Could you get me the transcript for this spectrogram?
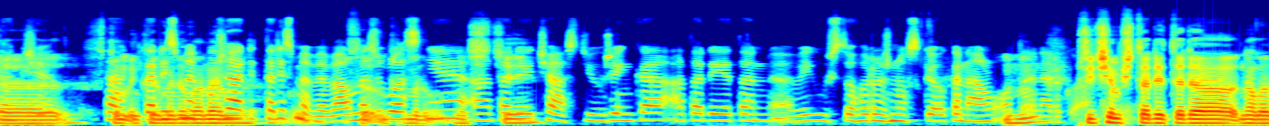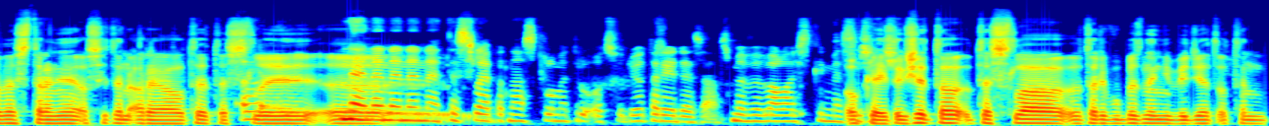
Takže, eh, v tom tak, tady jsme pořád, tady jsme ve Valmezu vlastně a tady je část Juřinka a tady je ten eh, výúst toho Rožnovského kanálu od mm-hmm. Energo. Přičemž tady teda na levé straně asi ten areál té Tesly. Uh, ne, ne, ne, ne, ne, Tesla je 15 km odsud, jo, tady je Deza, jsme ve Valašském meziříčí. OK, takže ta Tesla tady vůbec není vidět a ten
